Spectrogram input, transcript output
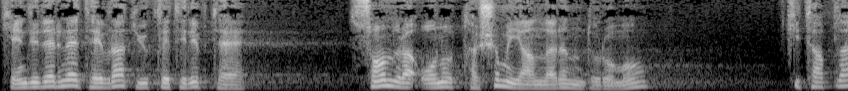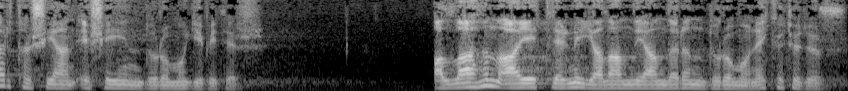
Kendilerine Tevrat yükletilip de sonra onu taşımayanların durumu, kitaplar taşıyan eşeğin durumu gibidir. Allah'ın ayetlerini yalanlayanların durumu ne kötüdür.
